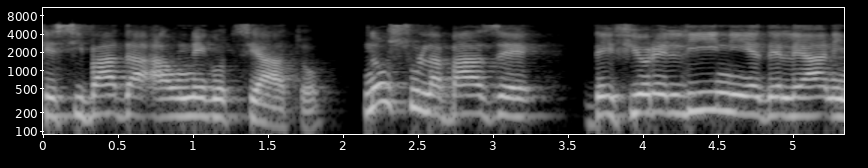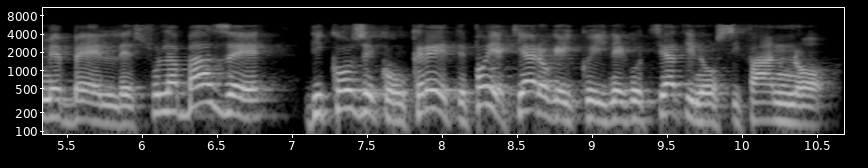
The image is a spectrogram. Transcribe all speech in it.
che si vada a un negoziato, non sulla base dei fiorellini e delle anime belle, sulla base di cose concrete. Poi è chiaro che i, i negoziati non si fanno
